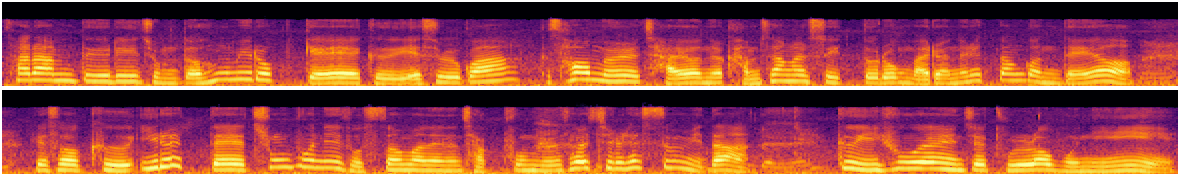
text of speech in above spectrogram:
사람들이 좀 더 흥미롭게 그 예술과 그 섬을 자연을 감상할 수 있도록 마련을 했던 건데요. 그래서 그 1회 때 충분히 도섬 안에는 작품을 설치를 했습니다. 그 이후에 이제 둘러보니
